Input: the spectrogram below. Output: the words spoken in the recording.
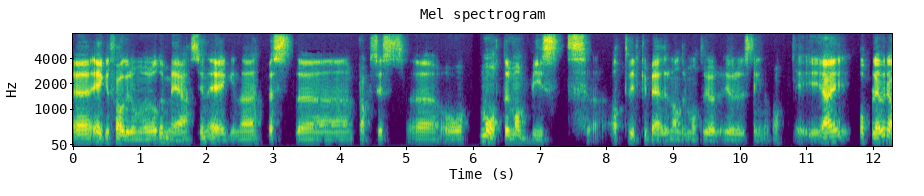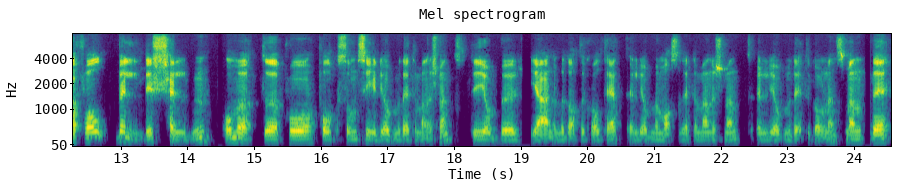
eh, eget fagområde med sin egne beste praksis eh, og måter man har vist at virker bedre enn andre måter å gjøre, gjøre disse tingene på. Jeg opplever iallfall veldig sjelden å møte på folk som sier de jobber med data management. De jobber gjerne med datakvalitet, eller jobber med master data management, eller jobber med data governance. Men det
